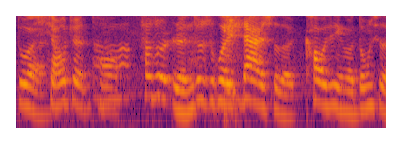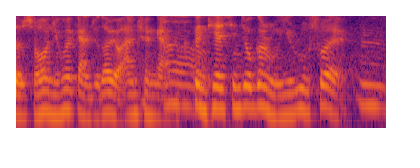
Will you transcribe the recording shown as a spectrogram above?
对，小枕头，啊他说人就是会下意识的靠近一个东西的时候，你会感觉到有安全感，嗯更贴心，就更容易入睡。嗯，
